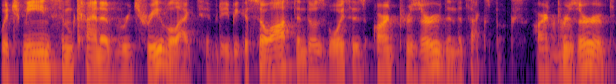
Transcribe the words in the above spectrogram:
which means some kind of retrieval activity, because so often those voices aren't preserved in the textbooks, aren't mm-hmm. preserved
